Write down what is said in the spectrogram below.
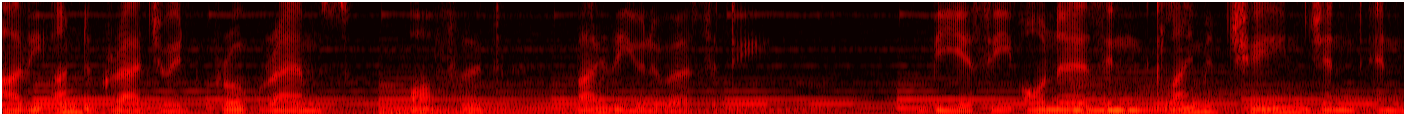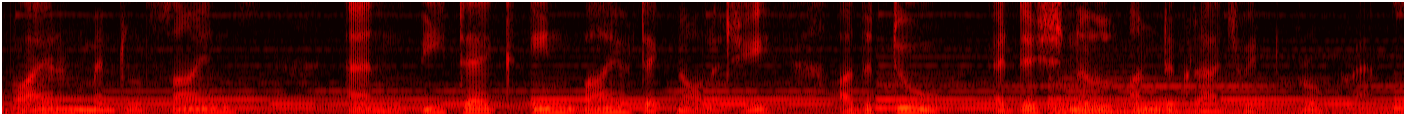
are the undergraduate programs offered by the university. BSc Honours in Climate Change and Environmental Science and BTech in Biotechnology are the two additional undergraduate programs.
